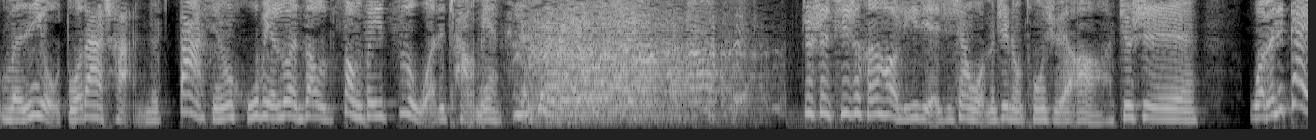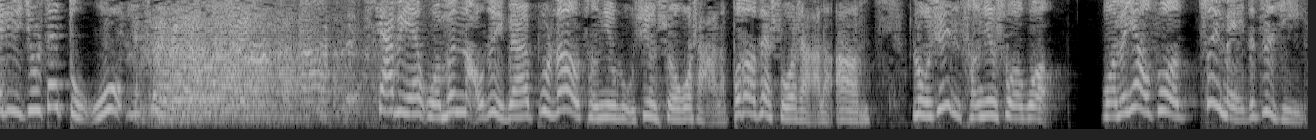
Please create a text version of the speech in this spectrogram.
文有多大产的大型胡编乱造、放飞自我的场面。就是其实很好理解，就像我们这种同学啊，就是我们的概率就是在赌，瞎编。我们脑子里边不知道曾经鲁迅说过啥了，不知道在说啥了啊。鲁迅曾经说过，我们要做最美的自己。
